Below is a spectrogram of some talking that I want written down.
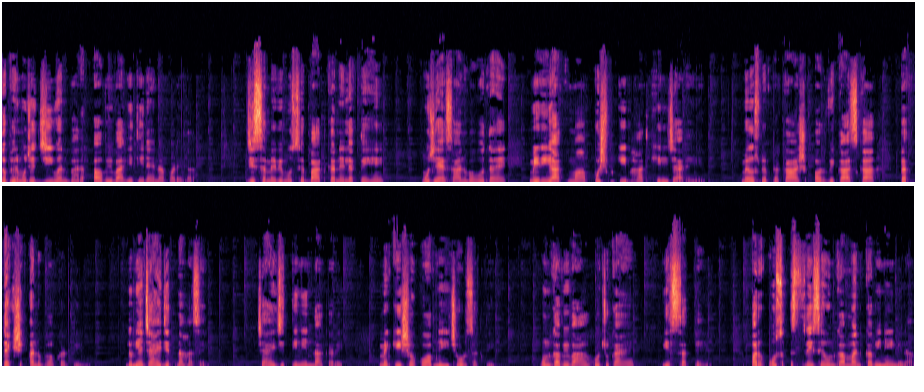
तो फिर मुझे जीवन भर अविवाहित ही रहना पड़ेगा। जिस समय वे मुझसे बात करने लगते हैं, मुझे ऐसा अनुभव होता है, मेरी आत्मा पुष्प की भात खिली जा रही है। मैं उसमें प्रकाश और विकास का प्रत्यक्ष अनुभव करती हूँ। दुनिया चाहे जितना हंसे, चाहे जितनी निंदा करे, मैं केशव को अब नहीं छोड़ सकती। उनका विवाह हो चुका है, ये सत्य है। पर उस स्त्री से उनका मन कभी नहीं मिला।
